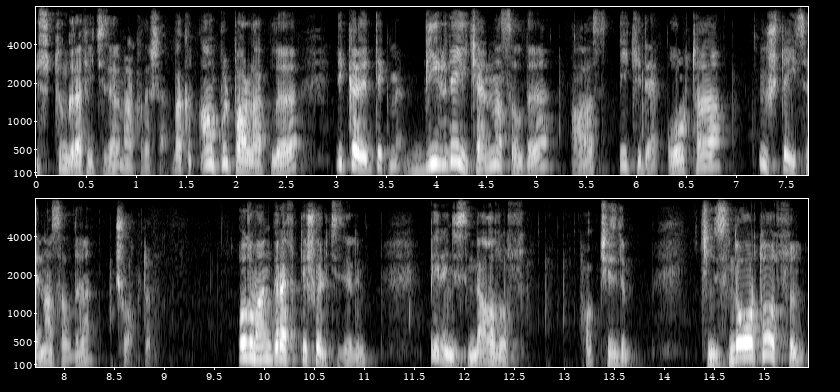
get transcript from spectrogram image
Üstün grafiği çizelim arkadaşlar. Bakın ampul parlaklığı dikkat ettik mi? 1'de iken nasıldı? Az. 2'de orta. 3'te ise nasıldı? Çoktu. O zaman grafikte şöyle çizelim. Birincisinde az olsun. Hop çizdim. İkincisinde orta olsun.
